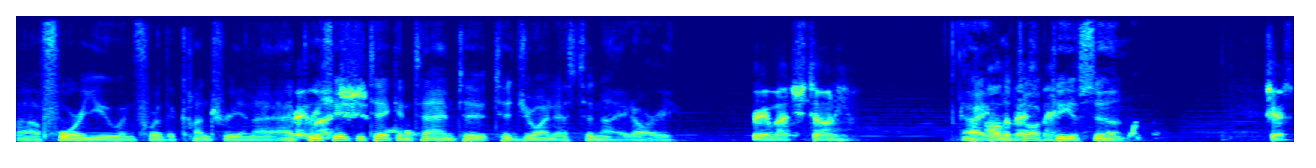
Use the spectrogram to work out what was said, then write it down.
uh, for you and for the country. And I, I appreciate much. you taking time to, to join us tonight, Ari. Very much, Tony. All right, All we'll best, talk man. to you soon. Cheers.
